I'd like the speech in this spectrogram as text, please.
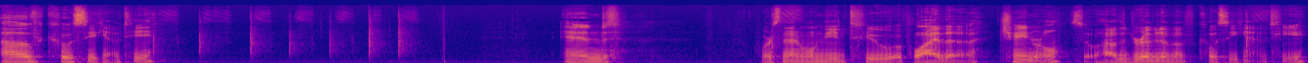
of cosecant of t. And course then we'll need to apply the chain rule. So we'll have the derivative of cosecant of t,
